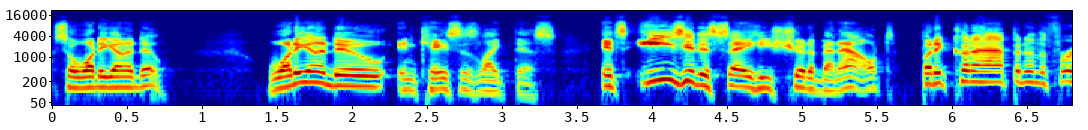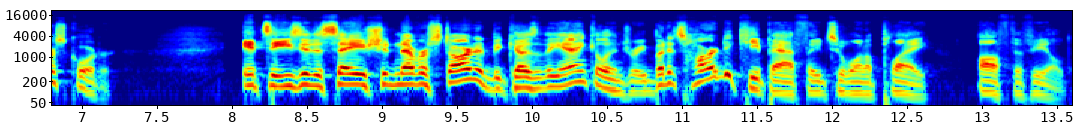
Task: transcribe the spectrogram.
So, what are you going to do? What are you going to do in cases like this? It's easy to say he should have been out, but it could have happened in the first quarter. It's easy to say he should never started because of the ankle injury, but it's hard to keep athletes who want to play off the field.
